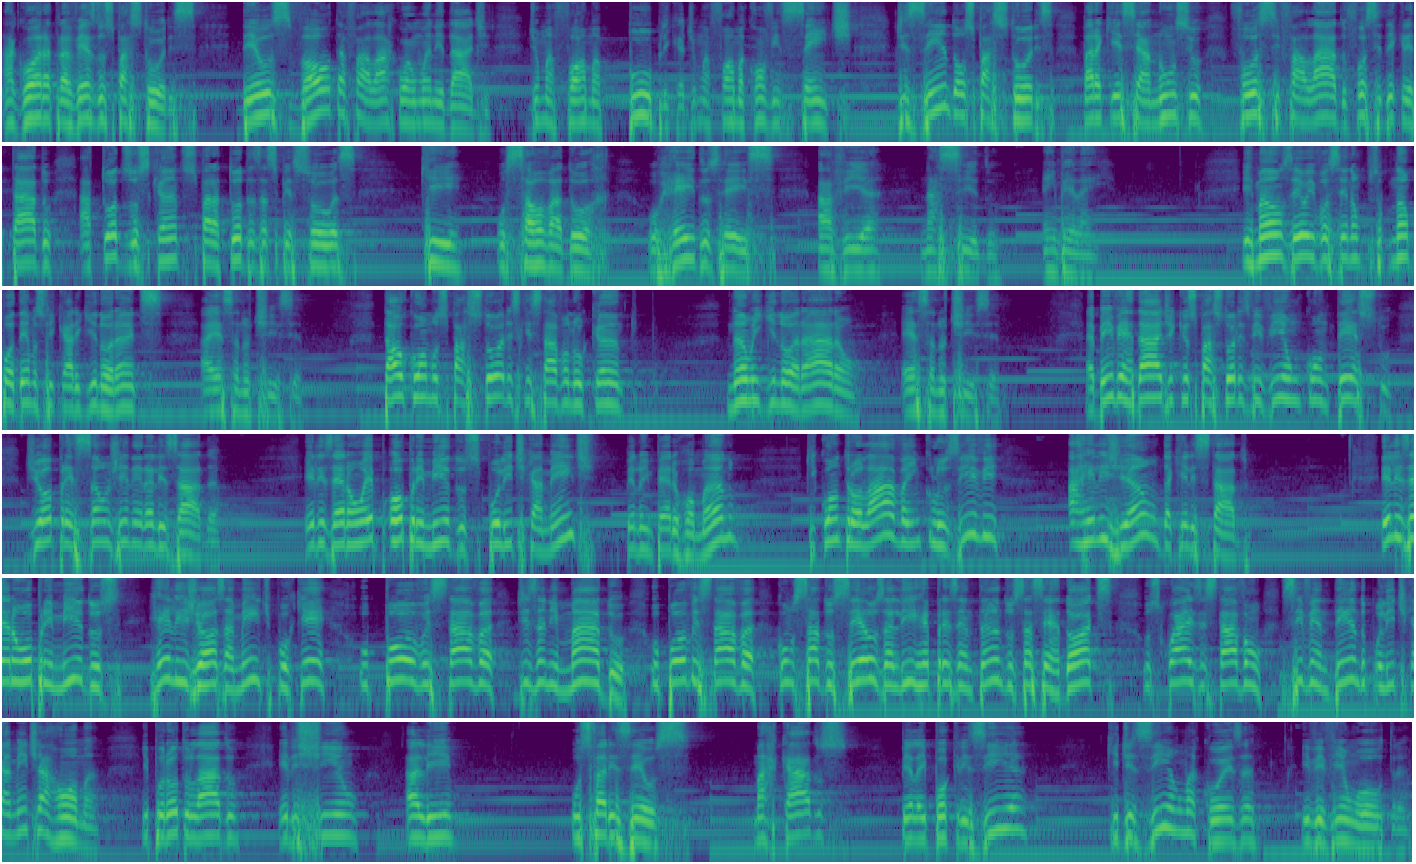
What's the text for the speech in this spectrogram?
agora através dos pastores, Deus volta a falar com a humanidade de uma forma pública, de uma forma convincente, dizendo aos pastores para que esse anúncio fosse falado, fosse decretado a todos os cantos, para todas as pessoas, que o Salvador, o Rei dos Reis, havia nascido em Belém. Irmãos, eu e você não, não podemos ficar ignorantes a essa notícia. Tal como os pastores que estavam no canto não ignoraram essa notícia. É bem verdade que os pastores viviam um contexto de opressão generalizada. Eles eram oprimidos politicamente pelo Império Romano, que controlava inclusive a religião daquele estado. Eles eram oprimidos religiosamente porque o povo estava desanimado, o povo estava com os saduceus ali representando os sacerdotes, os quais estavam se vendendo politicamente a Roma. E por outro lado, eles tinham ali os fariseus, marcados pela hipocrisia, que diziam uma coisa e viviam outra.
